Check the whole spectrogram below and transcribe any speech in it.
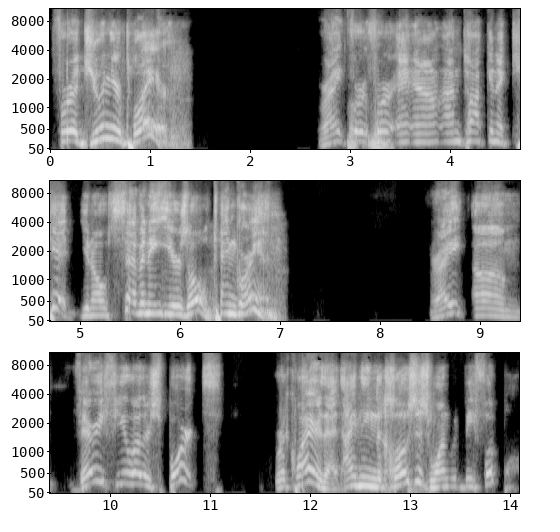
For a junior player, right? For for and I'm talking a kid, you know, seven eight years old, ten grand. Right. Um. Very few other sports require that. I mean, the closest one would be football.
